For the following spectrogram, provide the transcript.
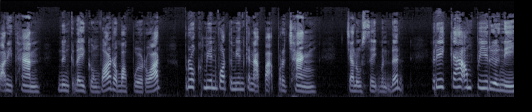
បរិស្ថាន និងក្តីកង្វល់របស់ពលរដ្ឋព្រោះគ្មានវត្តមានគណៈបកប្រឆាំងចាលោកសេកបណ្ឌិតរាយការណ៍អំពីរឿងនេះ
